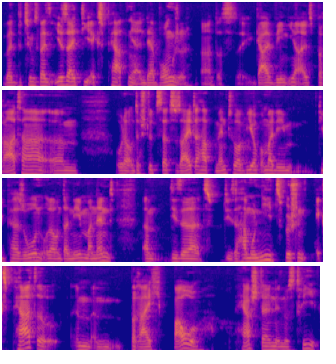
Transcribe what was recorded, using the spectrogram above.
weil, beziehungsweise ihr seid die Experten ja in der Branche. Ja, das, egal wen ihr als Berater ähm, oder Unterstützer zur Seite habt, Mentor, wie auch immer die, die Person oder Unternehmen man nennt, ähm, diese, diese Harmonie zwischen Experte im, im Bereich Bau, herstellende Industrie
